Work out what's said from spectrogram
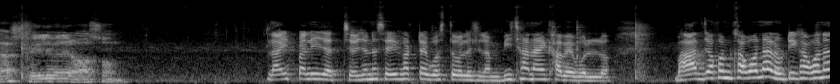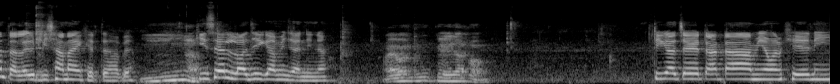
জাস্ট সেই লেভেলের অসম লাইট পালিয়ে যাচ্ছে ওই জন্য সেই ঘরটায় বসতে বলেছিলাম বিছানায় খাবে বলল। ভাত যখন খাব না রুটি খাব না তাহলে বিছানায় খেতে হবে। কিসের লজিক আমি জানি না। তুমি খেয়ে দেখো। ঠিক আছে টাটা আমি আমার খেয়ে নিই।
